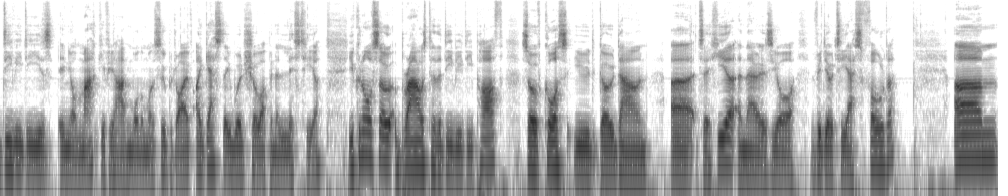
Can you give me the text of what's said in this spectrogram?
DVDs in your Mac, if you had more than one super drive, I guess they would show up in a list here. You can also browse to the DVD path. So of course you'd go down uh, to here and there is your Video TS folder. Um,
